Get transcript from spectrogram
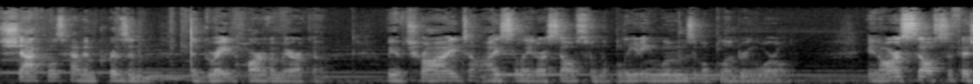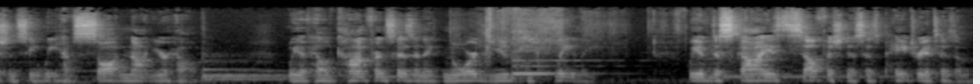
Shackles have imprisoned the great heart of America. We have tried to isolate ourselves from the bleeding wounds of a blundering world. In our self sufficiency, we have sought not your help. We have held conferences and ignored you completely. We have disguised selfishness as patriotism,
